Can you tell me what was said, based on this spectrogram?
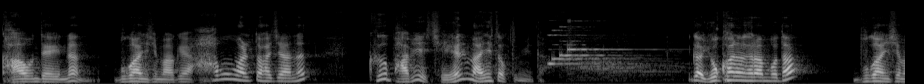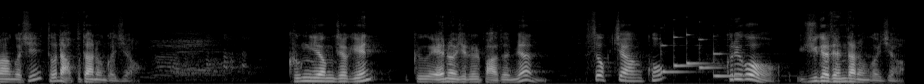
가운데 있는 무관심하게 아무 말도 하지 않은 그 밥이 제일 많이 썩습니다. 그러니까 욕하는 사람보다 무관심한 것이 더 나쁘다는 거죠. 긍정적인 그 에너지를 받으면 썩지 않고 그리고 유지가 된다는 거죠.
